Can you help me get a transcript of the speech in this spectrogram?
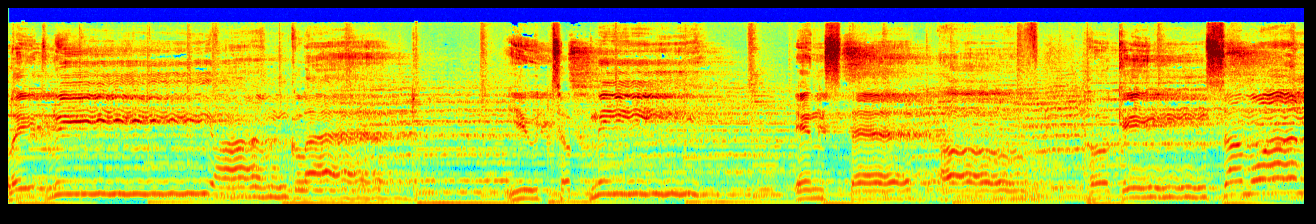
lately? I'm glad you took me instead of hooking someone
